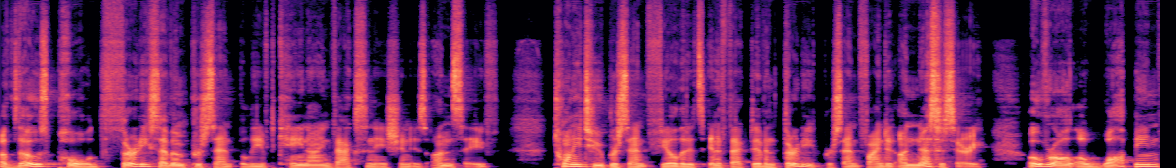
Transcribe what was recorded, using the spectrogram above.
Of those polled, 37% believed canine vaccination is unsafe, 22% feel that it's ineffective, and 30% find it unnecessary. Overall, a whopping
